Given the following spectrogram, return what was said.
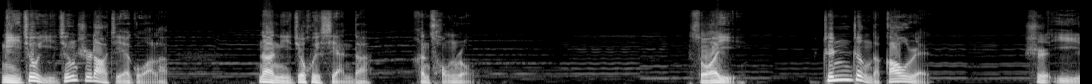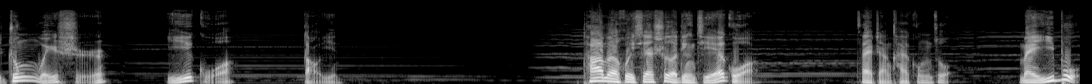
你就已经知道结果了，那你就会显得很从容。所以，真正的高人是以终为始，以果导因。他们会先设定结果，再展开工作，每一步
